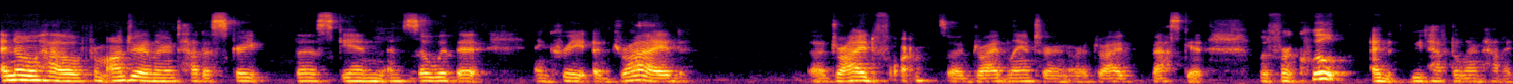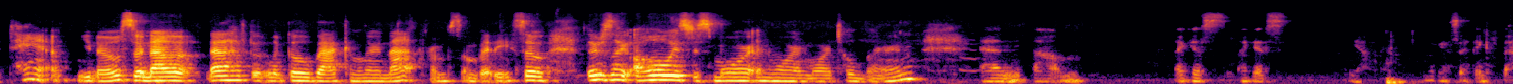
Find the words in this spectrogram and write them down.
I know how from Audrey, I learned how to scrape the skin and sew with it and create a dried a dried form, so a dried lantern or a dried basket. But for a quilt, and we'd have to learn how to tan, you know. So now, now I have to go back and learn that from somebody. So there's like always just more and more and more to learn, and um, I guess I guess yeah, I guess I think of that.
